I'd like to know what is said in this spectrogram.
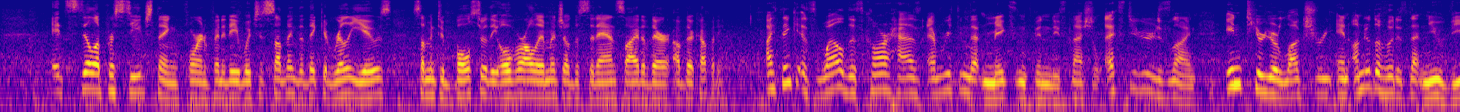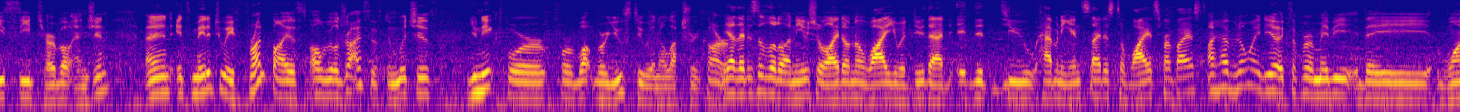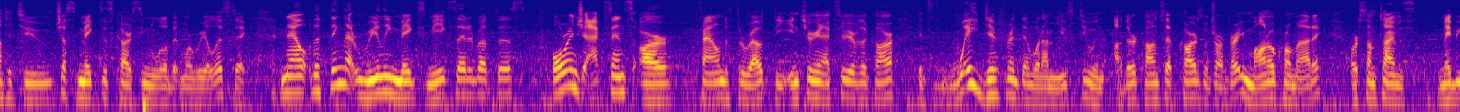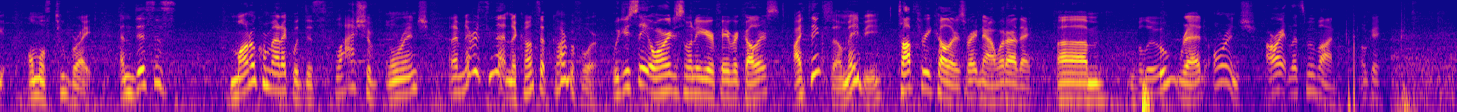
it's still a prestige thing for Infiniti, which is something that they could really use, something to bolster the overall image of the sedan side of their of their company. I think as well, this car has everything that makes Infiniti special exterior design, interior luxury, and under the hood is that new VC turbo engine. And it's made it to a front biased all wheel drive system, which is unique for, for what we're used to in a luxury car. Yeah, that is a little unusual. I don't know why you would do that. It, did, do you have any insight as to why it's front biased? I have no idea, except for maybe they wanted to just make this car seem a little bit more realistic. Now, the thing that really makes me excited about this orange accents are found throughout the interior and exterior of the car. It's way different than what I'm used to in other concept cars, which are very monochromatic or sometimes maybe almost too bright. And this is monochromatic with this flash of orange, and I've never seen that in a concept car before. Would you say orange is one of your favorite colors? I think so, maybe. Top three colors right now. What are they? Um, blue, red, orange. All right, let's move on. Okay.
